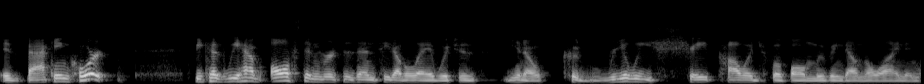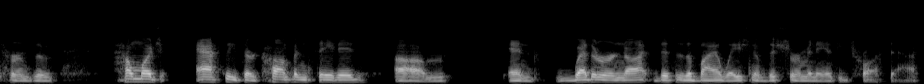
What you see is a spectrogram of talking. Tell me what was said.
is back in court because we have Alston versus NCAA, which is, you know, could really shape college football moving down the line in terms of how much athletes are compensated um, and whether or not this is a violation of the Sherman Antitrust Act.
